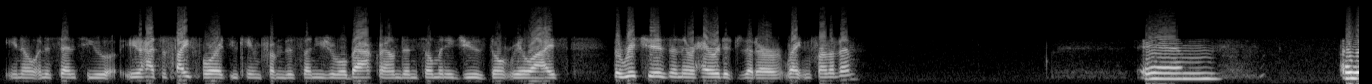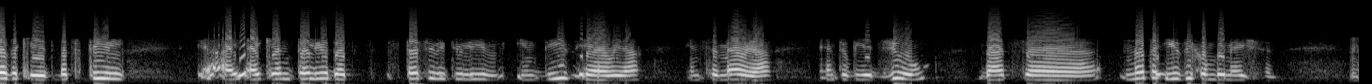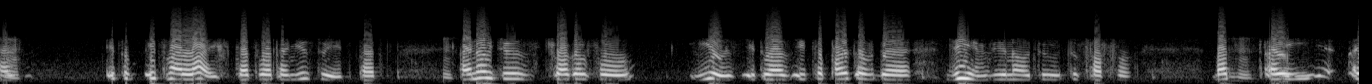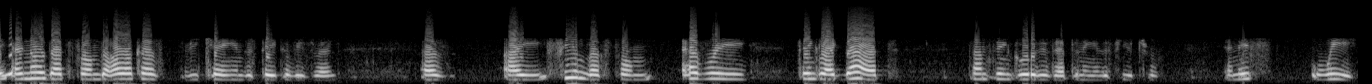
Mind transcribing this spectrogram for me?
you know, in a sense, you you had to fight for it. You came from this unusual background, and so many Jews don't realize the riches and their heritage that are right in front of them. Um, I was a kid, but still, I, I can tell you that, especially to live in this area, in Samaria, and to be a Jew, that's uh, not an easy combination. Mhm. It's a, it's my life. That's what I'm used to it. But Hmm. I know Jews struggle for years. It was it's a part of the genes, you know, to to suffer. But Mhm. I, I I know that from the Holocaust we came in the state of Israel. As I feel that from everything like that, something good is happening in the future. And if we,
